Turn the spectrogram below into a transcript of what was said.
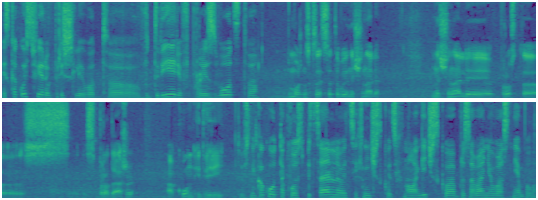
из какой сферы пришли? Вот э, в двери, в производство? Можно сказать, с этого и начинали. Начинали просто с, с продажи окон и дверей. То есть никакого такого специального технического, технологического образования у вас не было?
